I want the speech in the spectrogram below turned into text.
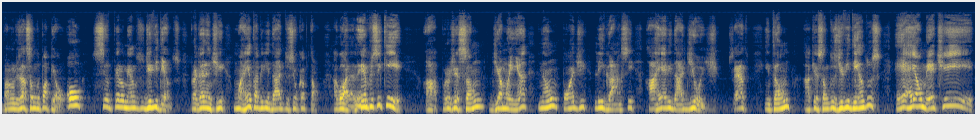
valorização do papel, ou se, pelo menos dividendos, para garantir uma rentabilidade do seu capital. Agora, lembre-se que a projeção de amanhã não pode ligar-se à realidade de hoje, certo? Então, a questão dos dividendos é realmente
